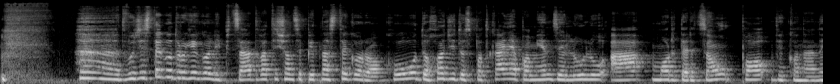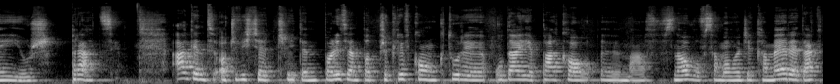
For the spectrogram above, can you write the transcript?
22 lipca 2015 roku dochodzi do spotkania pomiędzy Lulu a mordercą po wykonanej już pracy. Agent oczywiście, czyli ten policjant pod przykrywką, który udaje Paco, y, ma znowu w samochodzie kamerę, tak,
